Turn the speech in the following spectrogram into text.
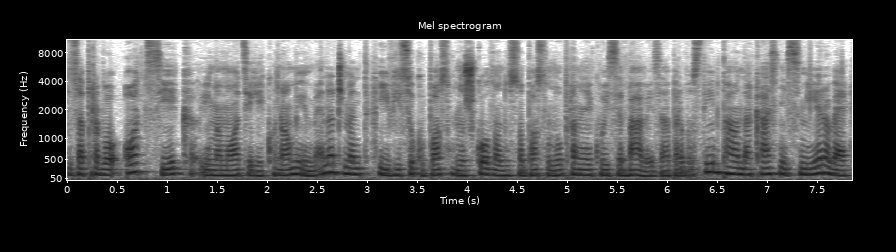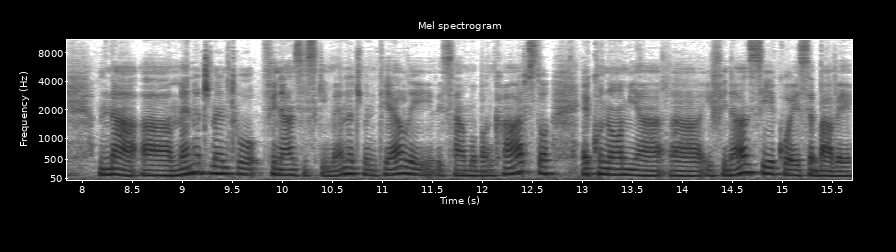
zapravo ocijek, imamo ocijek ekonomiju i menadžment i visoku poslovnu školu, odnosno poslovno upravljanje koji se bave zapravo s tim, pa onda kasnije smjerove na a, menadžmentu, finansijski menadžment, jeli, ili samo bankarstvo, ekonomija a, i financije koje se bave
